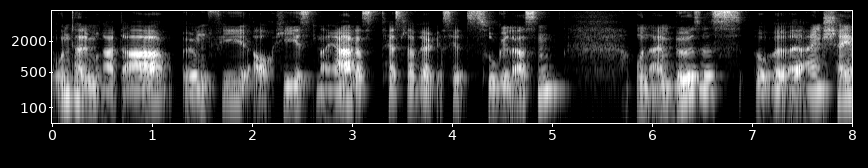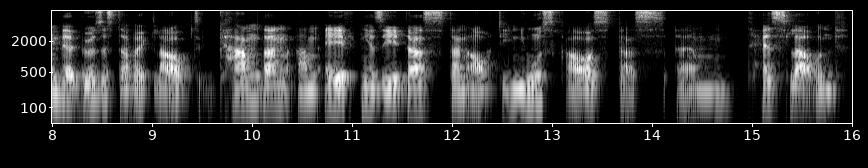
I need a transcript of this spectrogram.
unter dem Radar irgendwie auch hieß, naja, das Tesla-Werk ist jetzt zugelassen. Und ein böses, äh, ein Shame, wer Böses dabei glaubt, kam dann am 11., ihr seht das, dann auch die News raus, dass ähm, Tesla und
